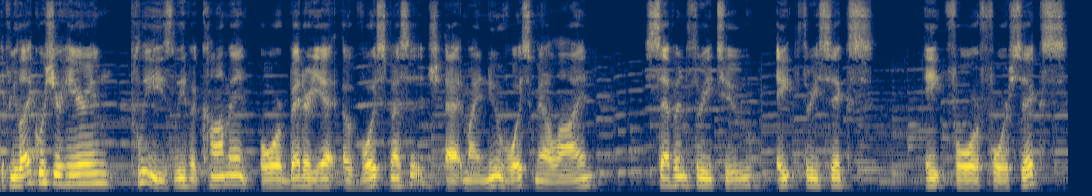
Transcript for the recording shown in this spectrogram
If you like what you're hearing, please leave a comment or better yet, a voice message at my new voicemail line 732 836 8446.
